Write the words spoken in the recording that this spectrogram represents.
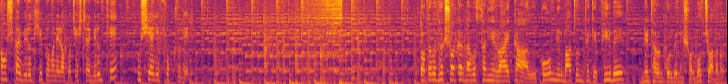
সংস্কার বিরোধী প্রমাণের অপচেষ্টার বিরুদ্ধে হুঁশিয়ারি ফখরুলের। তত্ত্বাবধায়ক সরকার ব্যবস্থা নিয়ে রায় কাল। কোন নির্বাচন থেকে ফিরবে নির্ধারণ করবেন সর্বোচ্চ আদালত।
